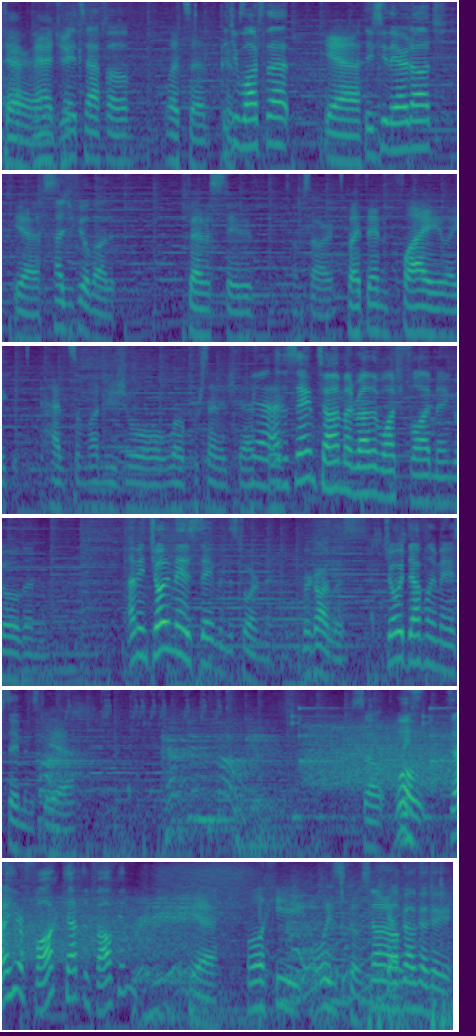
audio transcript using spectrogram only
That Alright. magic. Hey Tafo, What's up? did you watch that? Yeah. Did you see the air dodge? Yes. How'd you feel about it? Devastated. I'm sorry. But then Fly like had some unusual low percentage death. Yeah, there. at the same time, I'd rather watch Fly Mango than. I mean, Joey made a statement this tournament, regardless. Joey definitely made a statement this tournament. yeah. So, whoa, did I hear Falk, Captain Falcon? Yeah. Well, he always goes. No, no, Cap- okay, okay, okay. okay.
